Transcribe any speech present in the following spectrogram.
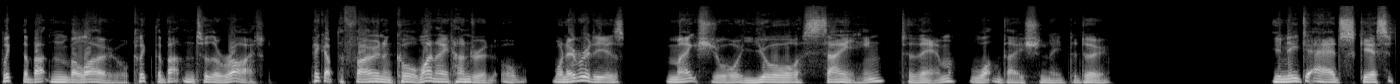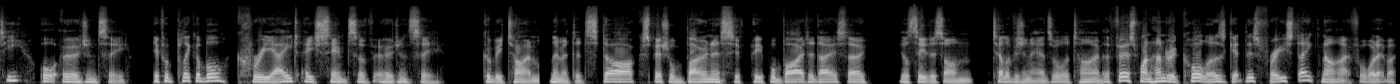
Click the button below or click the button to the right. Pick up the phone and call 1 800 or whatever it is. Make sure you're saying to them what they should need to do. You need to add scarcity or urgency. If applicable, create a sense of urgency. Could be time limited stock, special bonus if people buy today. So you'll see this on television ads all the time. The first 100 callers get this free steak knife or whatever.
